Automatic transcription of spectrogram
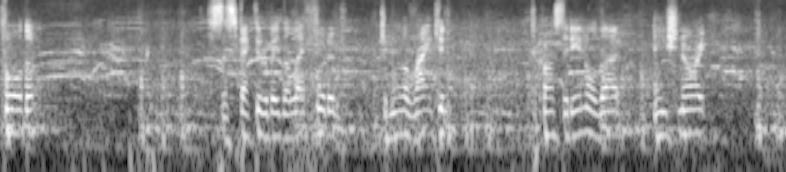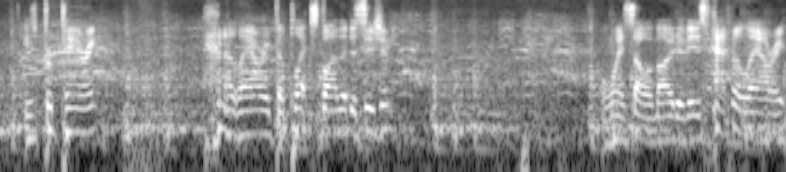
for them. Suspect it'll be the left foot of Jamilla Rankin to cross it in, although Ayesha Norrie is preparing. Hana Lowry perplexed by the decision. Always so emotive is Hana Lowry.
